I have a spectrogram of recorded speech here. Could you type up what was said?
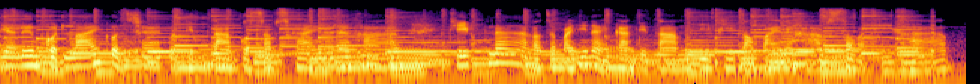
อย่าลืมกดไลค์ กดแชร์ กดติดตาม กด subscribe ด้วยนะครับทริปหน้าเราจะไปที่ไหนการติดตาม EP ต่อไปนะครับ สวัสดีครับ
